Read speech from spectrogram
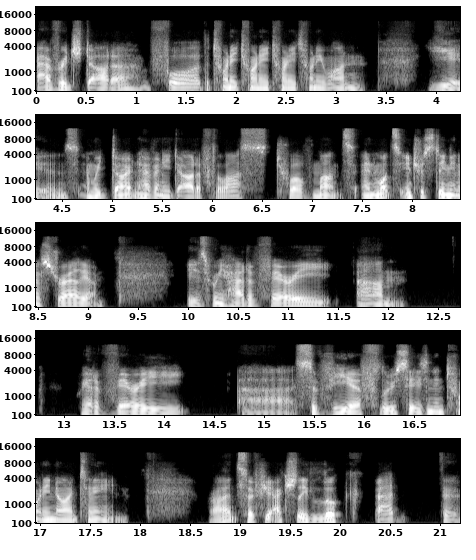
average data for the 2020 2021 years, and we don't have any data for the last 12 months. And what's interesting in Australia is we had a very um, we had a very uh, severe flu season in 2019, right? So if you actually look at the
